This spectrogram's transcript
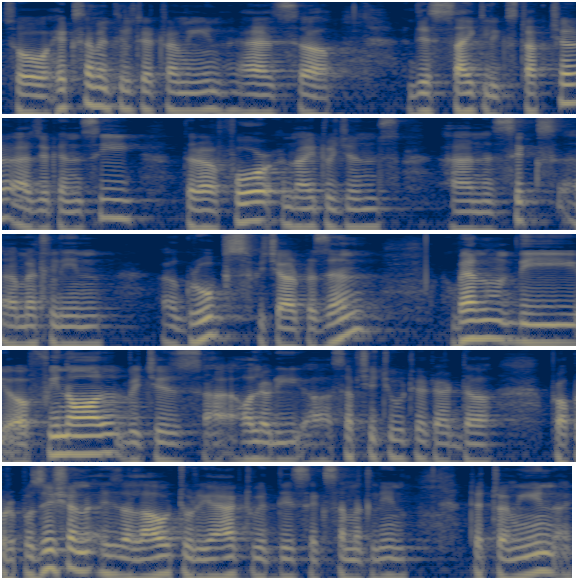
So, hexamethyl tetramine has this cyclic structure as you can see there are 4 nitrogens and 6 uh, methylene uh, groups which are present. When the uh, phenol which is already substituted at the proper position is allowed to react with this hexamethylene tetramine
